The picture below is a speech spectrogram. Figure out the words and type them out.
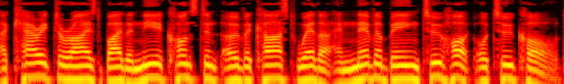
are characterized by the near-constant overcast weather and never being too hot or too cold.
